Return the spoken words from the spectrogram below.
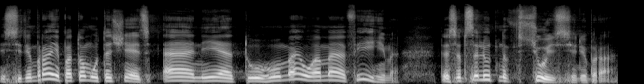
из серебра, и потом уточняется То есть абсолютно все из серебра.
